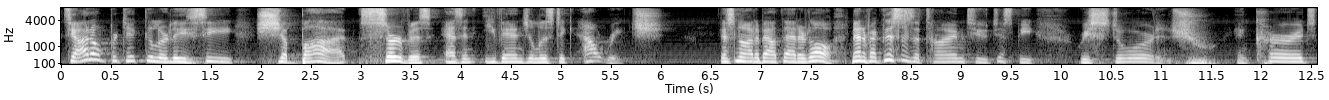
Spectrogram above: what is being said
See, I don't particularly see Shabbat service as an evangelistic outreach. It's not about that at all. Matter of fact, this is a time to just be restored and encouraged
